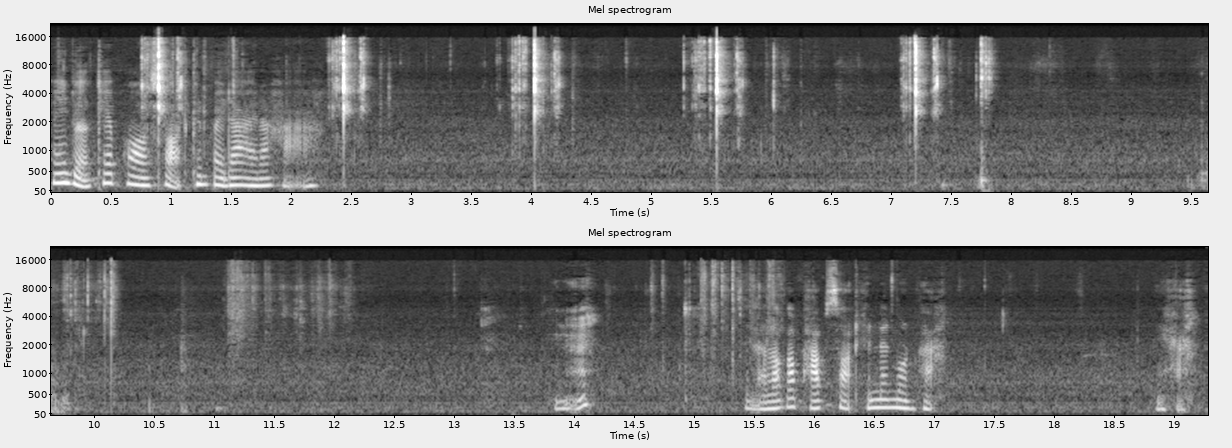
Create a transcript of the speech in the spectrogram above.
ให้เหลือแค่พอสอดขึ้นไปได้นะคะนะ เสร็จแล้วเราก็พับสอดขึ้นด้านบนค่ะ นี่ค่ะ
